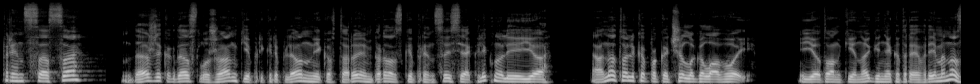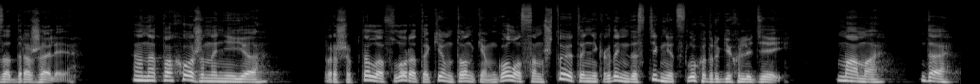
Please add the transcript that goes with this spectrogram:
«Принцесса?» Даже когда служанки, прикрепленные ко второй императорской принцессе, окликнули ее, она только покачала головой. Ее тонкие ноги некоторое время назад дрожали. «Она похожа на нее прошептала Флора таким тонким голосом, что это никогда не достигнет слуха других людей. «Мама. Да,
